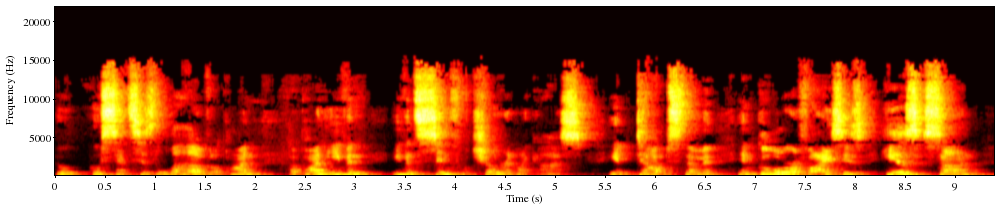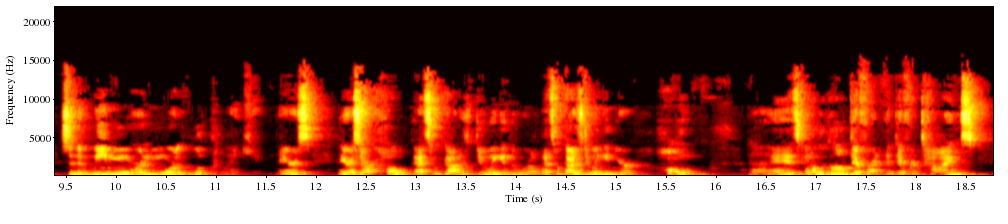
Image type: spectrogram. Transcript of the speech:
who, who sets his love upon, upon even, even sinful children like us. He adopts them and, and glorifies his, his Son so that we more and more look like him. There's, there's our hope. That's what God is doing in the world. That's what God is doing in your home. Uh, and it's going to look a little different at different times,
